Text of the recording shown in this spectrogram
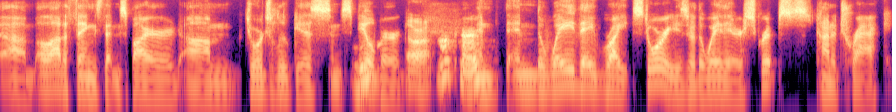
um, a lot of things that inspired um, George Lucas and Spielberg All right. okay. and and the way they write stories or the way their scripts kind of track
